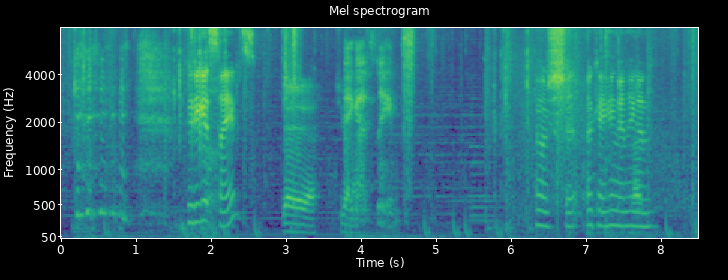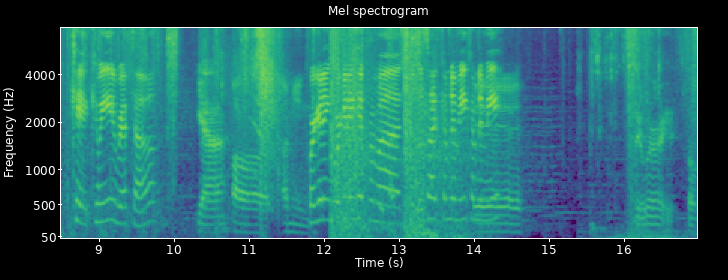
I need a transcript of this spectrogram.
Did you get sniped? Yeah. Yeah. Yeah. She I got. got sniped. Oh shit. Okay, hang on, hang on. Okay, can we rift out? Yeah. Uh, I mean. We're getting we're getting hit from uh Tilted side. Come to me, come yeah, to me. Yeah, yeah, yeah. Wait, where are you? Oh.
